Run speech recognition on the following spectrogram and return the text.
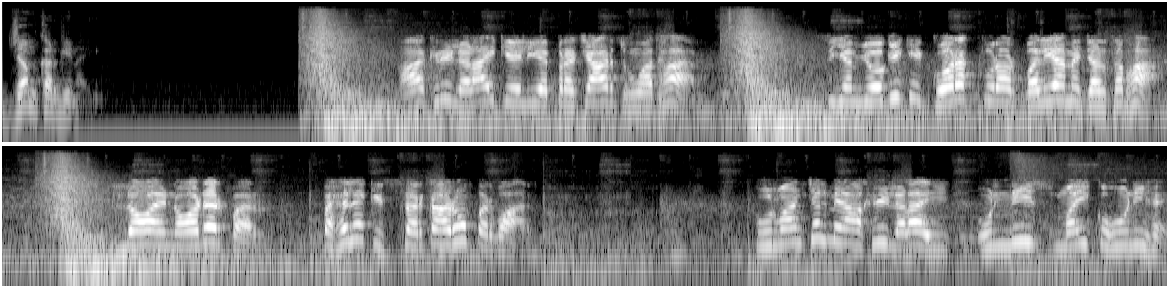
जमकर गिनाई। आखिरी लड़ाई के लिए प्रचार धुआंधार। सीएम योगी की गोरखपुर और बलिया में जनसभा। लॉ एंड ऑर्डर पर पहले की सरकारों पर वार। पूर्वांचल में आखिरी लड़ाई 19 मई को होनी है,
